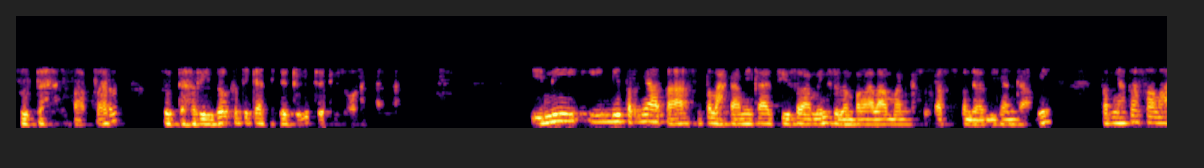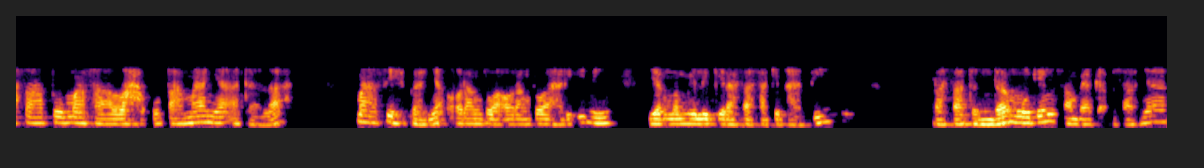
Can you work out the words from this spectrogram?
sudah sabar, sudah ridho ketika dia dulu jadi seorang anak. Ini ini ternyata setelah kami kaji selama ini dalam pengalaman kasus-kasus pendampingan kami, ternyata salah satu masalah utamanya adalah masih banyak orang tua orang tua hari ini yang memiliki rasa sakit hati, rasa dendam mungkin sampai agak besarnya,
